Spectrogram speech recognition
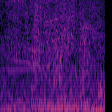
Shut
